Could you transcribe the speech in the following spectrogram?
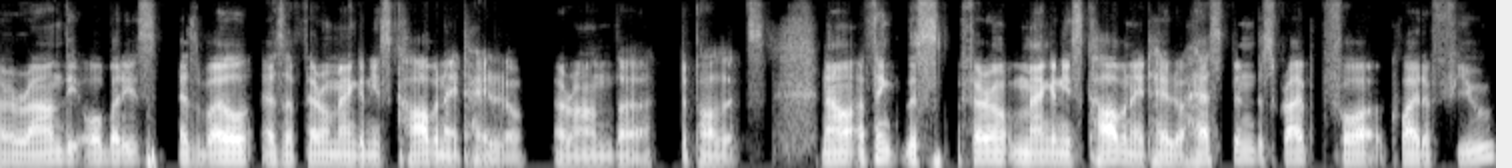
around the ore bodies as well as a ferromanganese carbonate halo around the deposits. Now, I think this ferromanganese carbonate halo has been described for quite a few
